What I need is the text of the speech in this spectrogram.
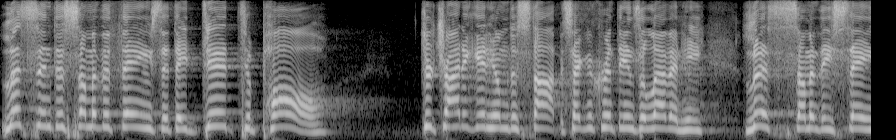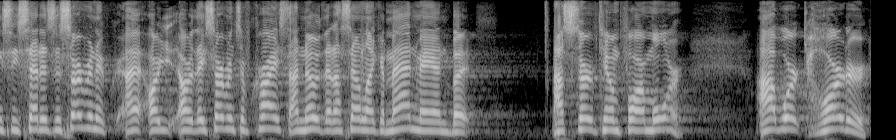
Listen to some of the things that they did to Paul to try to get him to stop. 2 Corinthians 11, he lists some of these things. He said, As a servant, of, uh, are, you, are they servants of Christ? I know that I sound like a madman, but I served him far more. I worked harder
